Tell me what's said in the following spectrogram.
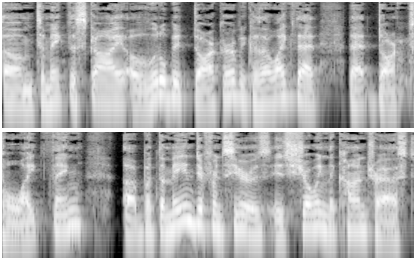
Um, to make the sky a little bit darker because I like that that dark to light thing. Uh, but the main difference here is is showing the contrast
